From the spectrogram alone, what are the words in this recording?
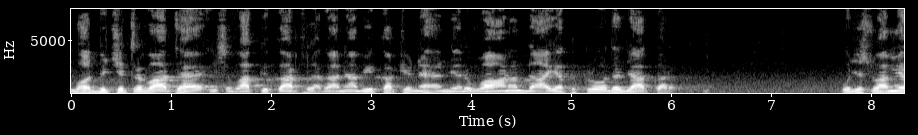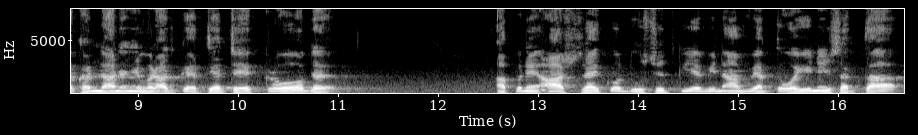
बहुत विचित्र बात है, इस वाक्य का अर्थ लगाना भी कठिन है। निर्वाण दायक क्रोध जाकर। पूज्य स्वामी अखंडानंद महाराज कहते थे, क्रोध अपने आश्रय को दूषित किए बिना व्यक्त हो ही नहीं सकता।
